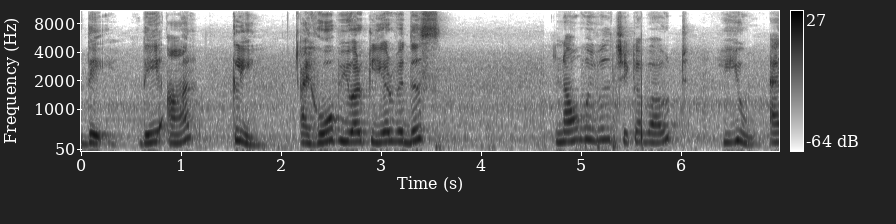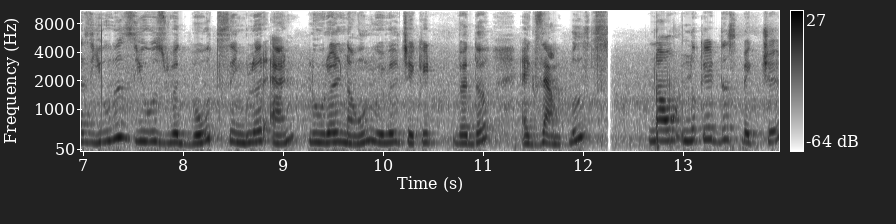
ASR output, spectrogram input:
they they are clean I hope you are clear with this now we will check about you as you is used with both singular and plural noun we will check it with the examples now look at this picture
